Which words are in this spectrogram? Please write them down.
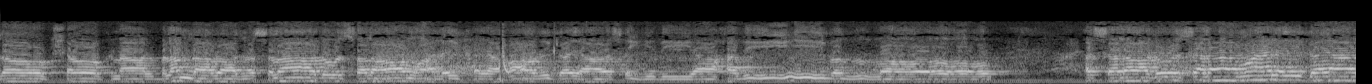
ذوق شوق نال بلند آواز سلاد و سلام علیک یا آبک یا سیدی یا حبیب اللہ۔ السلام و سلام علیک یا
